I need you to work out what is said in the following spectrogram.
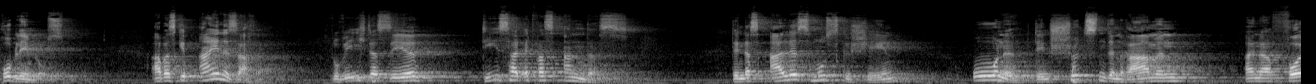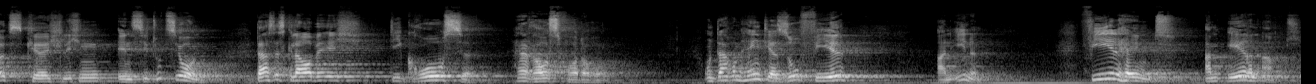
Problemlos. Aber es gibt eine Sache, so wie ich das sehe, die ist halt etwas anders. Denn das alles muss geschehen ohne den schützenden Rahmen einer volkskirchlichen Institution. Das ist, glaube ich, die große Herausforderung. Und darum hängt ja so viel an Ihnen. Viel hängt am Ehrenamt,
